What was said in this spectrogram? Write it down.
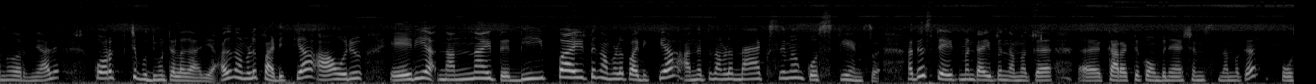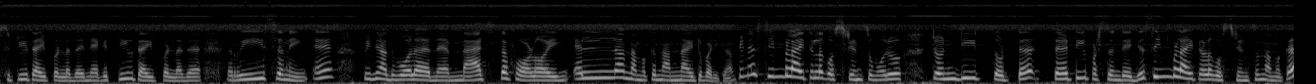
എന്ന് പറഞ്ഞാൽ കുറച്ച് ബുദ്ധിമുട്ടുള്ള കാര്യമാണ്. അത് നമ്മൾ പഠിക്കുക ആ ഒരു ഏരിയ നന്നായിട്ട് ഡീപ്പായിട്ട് നമ്മൾ പഠിക്കുക എന്നിട്ട് നമ്മൾ മാക്സിമം ക്വസ്റ്റ്യൻസ് അത് സ്റ്റേറ്റ്മെന്റ് ടൈപ്പ് നമുക്ക് കറക്റ്റ് കോമ്പിനേഷൻസ് നമുക്ക് പോസിറ്റീവ് ടൈപ്പ് ഉള്ളത് നെഗറ്റീവ് ടൈപ്പ് ഉള്ളത് റീസണിങ് പിന്നെ അതുപോലെ തന്നെ മാത്സ് ദ ഫോളോയിങ് എല്ലാം നമുക്ക് നന്നായിട്ട് പഠിക്കണം. പിന്നെ സിമ്പിൾ ആയിട്ടുള്ള ക്വസ്റ്റ്യൻസും ഒരു ട്വന്റി തൊട്ട് തേർട്ടി പെർസെന്റേജ് സിമ്പിൾ ആയിട്ടുള്ള ക്വസ്റ്റ്യൻസും നമുക്ക്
